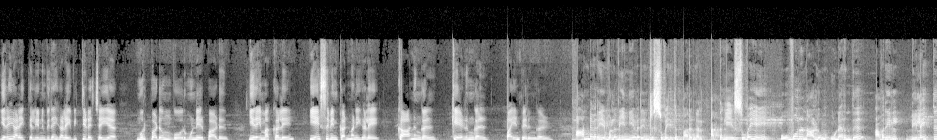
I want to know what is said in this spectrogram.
இறை அழைத்தல் எனும் விதைகளை வித்திடச் செய்ய முற்படும் ஓர் முன்னேற்பாடு. இறை மக்களே இயேசுவின் கண்மணிகளே காணுங்கள் கேளுங்கள் பயன்பெறுங்கள். ஆண்டவர் எவ்வளவு இனியவர் என்று சுவைத்து பாருங்கள். அத்தகைய சுவையை ஒவ்வொரு நாளும் உணர்ந்து அவரில் நிலைத்து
